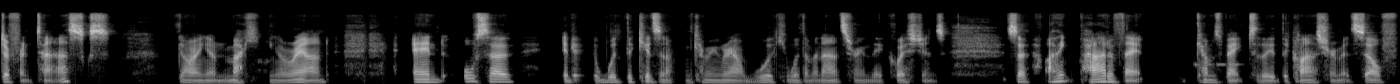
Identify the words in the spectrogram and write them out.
different tasks, going and mucking around. And also, it, with the kids and I'm coming around working with them and answering their questions. So I think part of that comes back to the, the classroom itself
